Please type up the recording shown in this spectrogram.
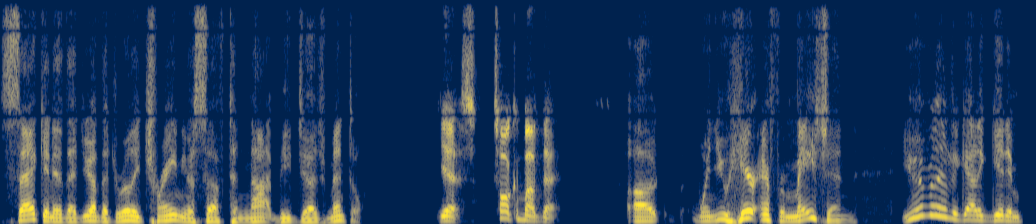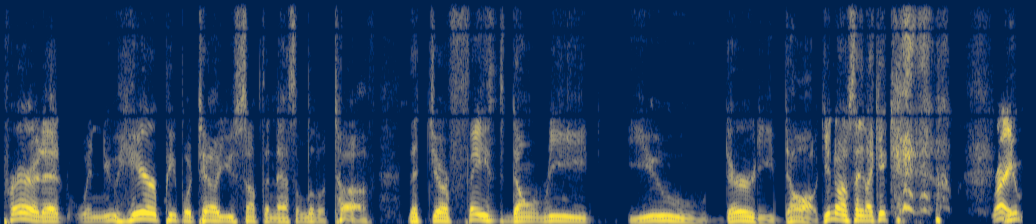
second is that you have to really train yourself to not be judgmental Yes. Talk about that. uh when you hear information you really got to get in prayer that when you hear people tell you something that's a little tough that your face don't read you dirty dog you know what i'm saying like it Right. You,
